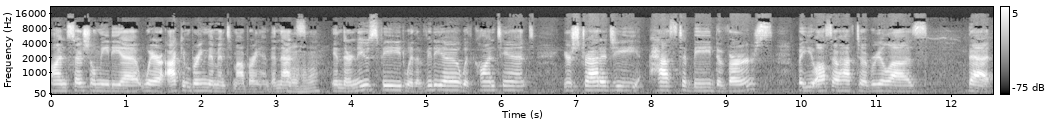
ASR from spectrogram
on social media where I can bring them into my brand, and that's mm-hmm. in their news feed with a video, with content. Your strategy has to be diverse, but you also have to realize that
